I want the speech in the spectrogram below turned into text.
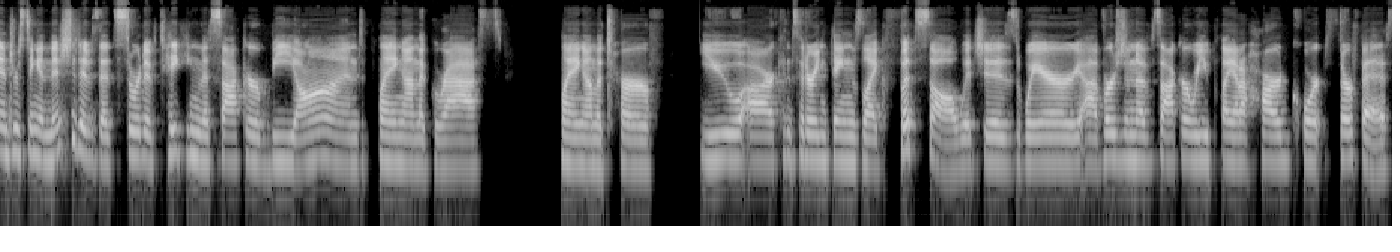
interesting initiatives that's sort of taking the soccer beyond playing on the grass, playing on the turf. You are considering things like futsal, which is where a version of soccer where you play on a hard court surface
